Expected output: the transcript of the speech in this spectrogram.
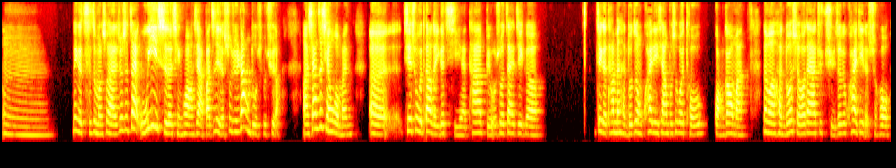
嗯。那个词怎么说来着？就是在无意识的情况下，把自己的数据让渡出去了啊。像之前我们呃接触到的一个企业，它比如说在这个这个他们很多这种快递箱不是会投广告吗？那么很多时候大家去取这个快递的时候，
